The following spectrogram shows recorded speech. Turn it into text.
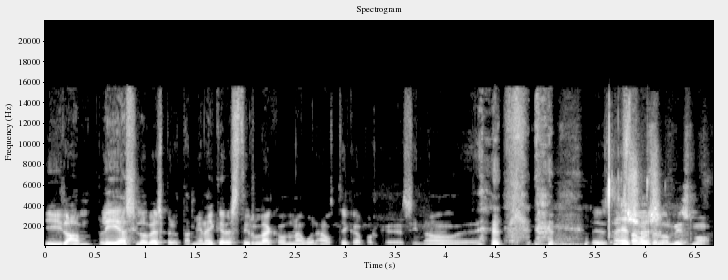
y lo amplías y lo ves, pero también hay que vestirla con una buena óptica, porque si no, eh, estamos en lo mismo.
